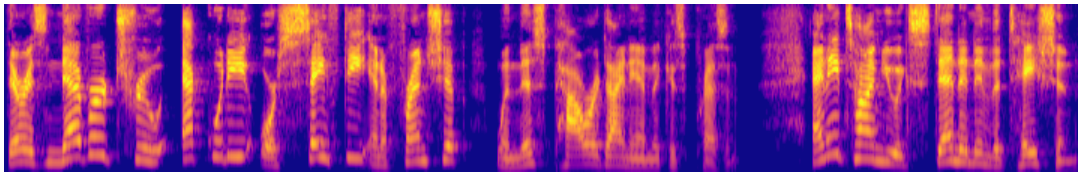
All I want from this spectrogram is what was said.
There is never true equity or safety in a friendship when this power dynamic is present. Anytime you extend an invitation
